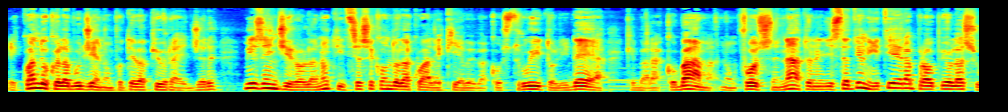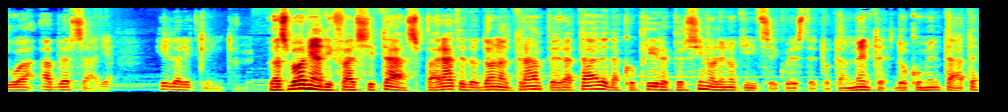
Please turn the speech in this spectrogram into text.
e quando quella bugia non poteva più reggere, mise in giro la notizia secondo la quale chi aveva costruito l'idea che Barack Obama non fosse nato negli Stati Uniti era proprio la sua avversaria, Hillary Clinton. La sbornia di falsità sparate da Donald Trump era tale da coprire persino le notizie, queste totalmente documentate,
